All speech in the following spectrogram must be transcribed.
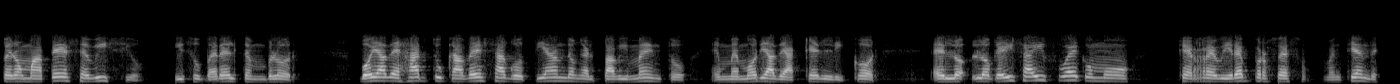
pero maté ese vicio y superé el temblor. Voy a dejar tu cabeza goteando en el pavimento en memoria de aquel licor. Eh, lo, lo que hice ahí fue como que reviré el proceso, ¿me entiendes?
